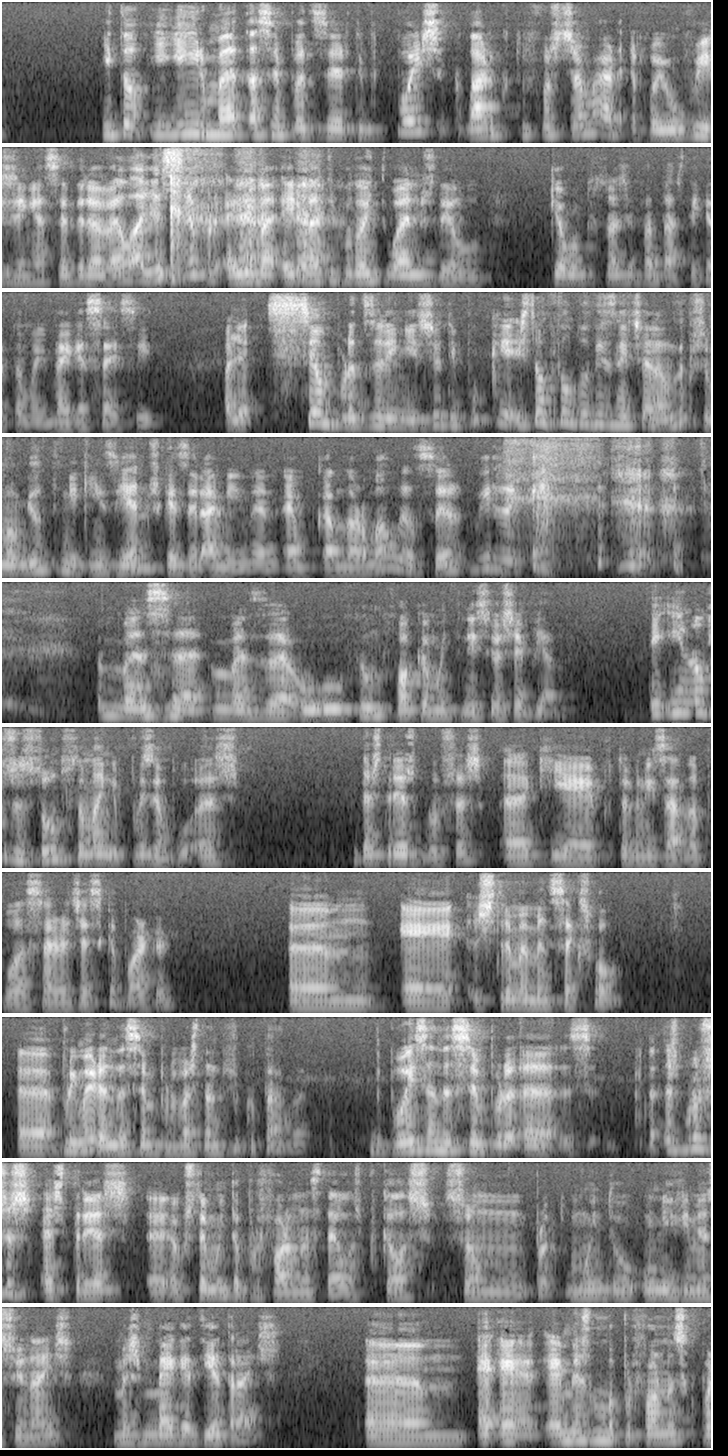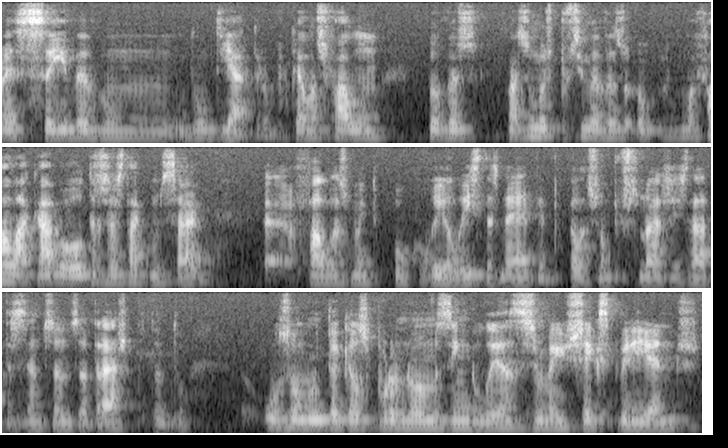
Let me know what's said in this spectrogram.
Então, e a irmã está sempre a dizer, tipo, pois, claro que tu foste chamar. Foi um virgem a acender a vela. Olha, sempre. A irmã, a irmã tipo, de 8 anos dele, que é uma personagem fantástica também, mega sexy. Olha, sempre a dizerem isso. Eu, tipo, o quê? Isto é um filme do Disney Channel. Cima, o miúdo tinha 15 anos. Quer dizer, I mean, é, é um bocado normal ele ser virgem. mas, uh, mas uh, o, o, filme foca muito nisso e eu achei piada. E, e noutros assuntos também, por exemplo, as das Três Bruxas, uh, que é protagonizada pela Sarah Jessica Parker, um, é extremamente sexual. Uh, primeiro anda sempre bastante executada. Depois anda sempre. Uh, as bruxas, as três, uh, eu gostei muito da performance delas porque elas são muito unidimensionais, mas mega teatrais. É, é, é, mesmo uma performance que parece saída de um, de um teatro, porque elas falam todas, quase umas por cima das. Uma fala acaba, a outra já está a começar. falas muito pouco realistas, né? até porque elas são personagens de há 300 anos atrás, portanto usam muito aqueles pronomes ingleses meio shakespearianos.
